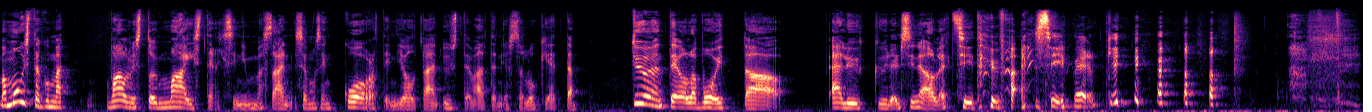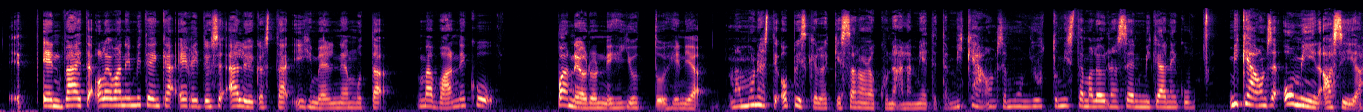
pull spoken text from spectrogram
Mä muistan, kun mä valmistuin maisteriksi, niin mä sain semmoisen kortin joltain ystävältäni, jossa luki, että työnteolla voittaa älykkyyden, sinä olet siitä hyvä esimerkki. Et en väitä olevani mitenkään erityisen älykäs tai ihmeellinen, mutta mä vaan niinku paneudun niihin juttuihin. Ja mä oon monesti opiskelijoillekin sanonut, kun aina mietit, että mikä on se mun juttu, mistä mä löydän sen, mikä, niinku, mikä on se omiin asia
